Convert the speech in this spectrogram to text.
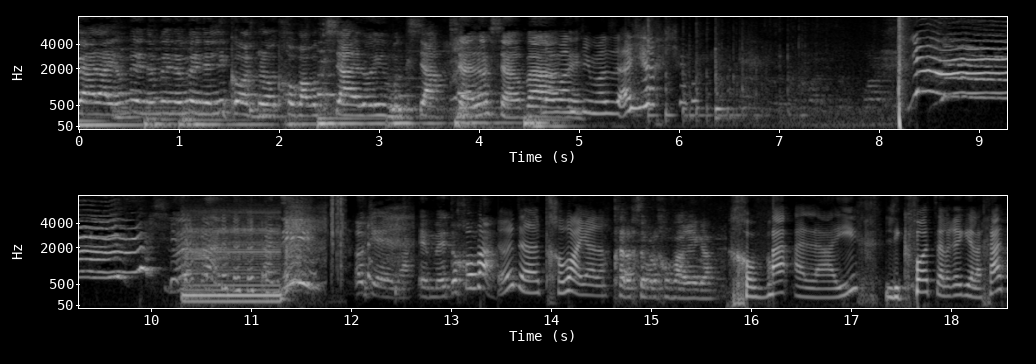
אמן, אמן, אמן, זה עליי, אמן, אמן, אמן, אין לי כוח לעוד חובה, בבקשה, אלוהים, בבקשה. שלוש, ארבע, לא. הבנתי מה זה היה עכשיו. אוקיי, אמת או חובה? לא יודעת, חווה, יאללה. צריכה לחשוב על חובה רגע. חובה עלייך לקפוץ על רגל אחת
